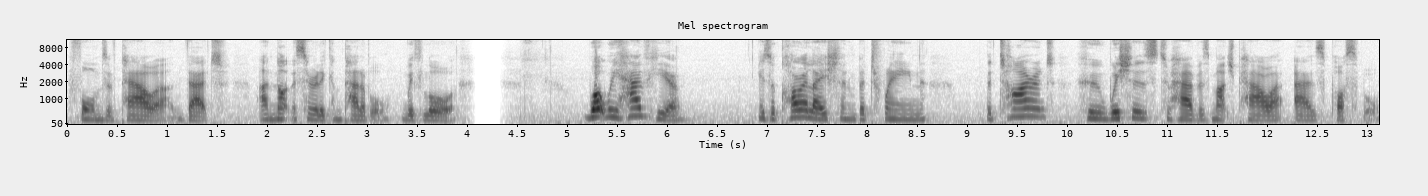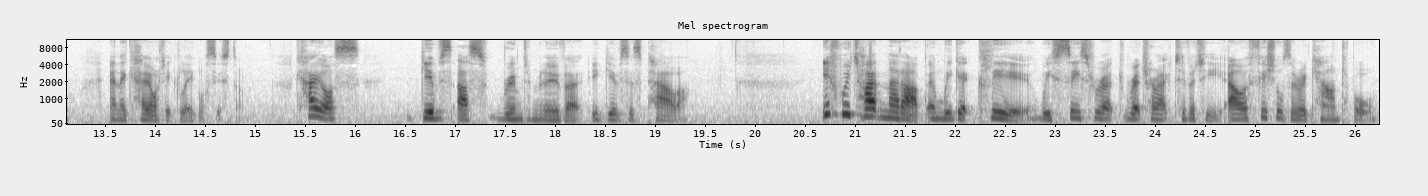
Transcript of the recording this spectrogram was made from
forms of power that are not necessarily compatible with law. What we have here is a correlation between the tyrant who wishes to have as much power as possible and a chaotic legal system. Chaos gives us room to manoeuvre, it gives us power. If we tighten that up and we get clear, we cease retroactivity, our officials are accountable,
